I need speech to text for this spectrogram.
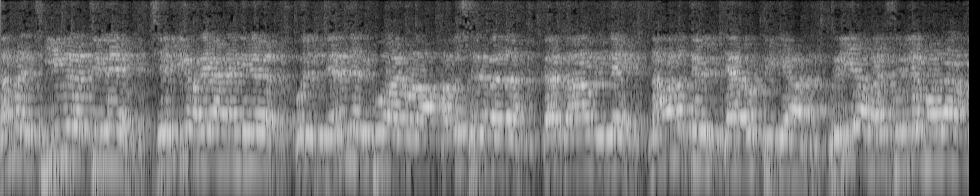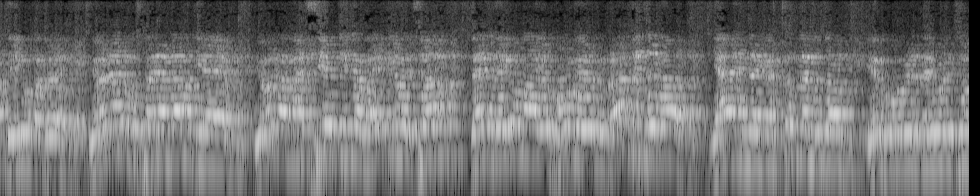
നമ്മുടെ ജീവിതത്തിലെ ശരിക്കും പറയുകയാണെങ്കിൽ ഒരു തിരഞ്ഞെടുക്കുവാനുള്ള അവസരമെന്ന് കർത്താവിന്റെ നാമത്തിൽ ഞാൻ ഓർപ്പിക്കുകയാണ്. പ്രിയ വാത്സല്യമുള്ള ദൈവമക്കളെ യോനാ പുസ്തകം രണ്ടാമധ്യായം യോന മത്സ്യത്തിന്റെ വയറ്റിൽ വെച്ച് തന്റെ ദൈവമായ ഹോമയോട് പ്രാർത്ഥിച്ചത് ഞാൻ എന്റെ കഷ്ടം നിമിത്തം യഹോവയോട് നിലവിളിച്ചു.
